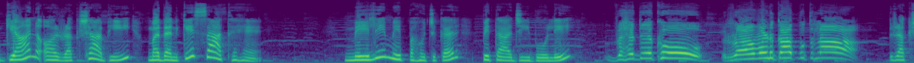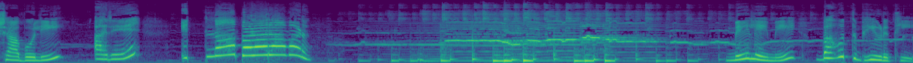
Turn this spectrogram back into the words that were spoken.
ज्ञान और रक्षा भी मदन के साथ हैं। मेले में पहुंचकर पिताजी बोले वह देखो रावण का पुतला। रक्षा बोली अरे इतना बड़ा रावण। मेले में बहुत भीड़ थी।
